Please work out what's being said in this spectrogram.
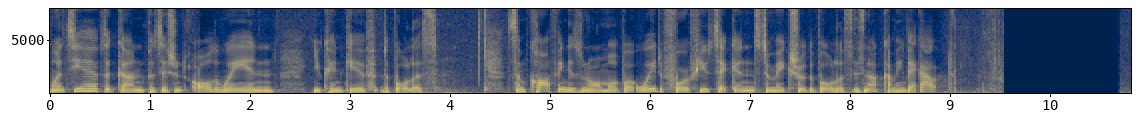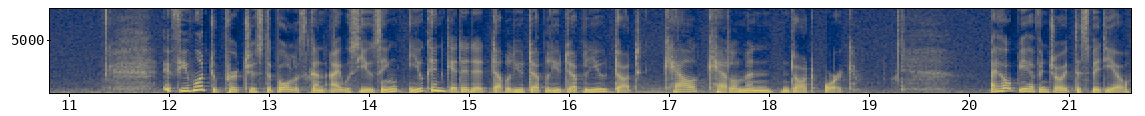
Once you have the gun positioned all the way in, you can give the bolus. Some coughing is normal, but wait for a few seconds to make sure the bolus is not coming back out. If you want to purchase the bolus gun I was using, you can get it at www.calcattlemen.org. I hope you have enjoyed this video.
